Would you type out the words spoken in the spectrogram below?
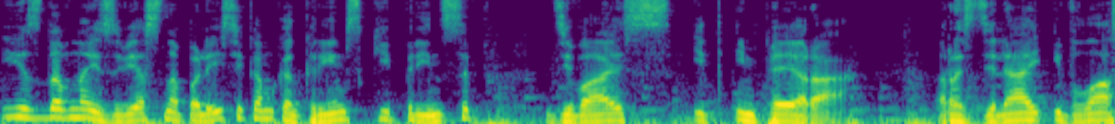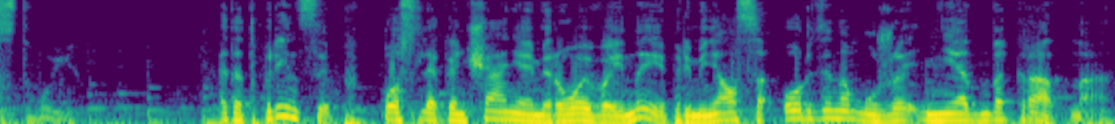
издавна известна политикам как римский принцип «Device it impera» – «разделяй и властвуй», этот принцип после окончания мировой войны применялся орденом уже неоднократно.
